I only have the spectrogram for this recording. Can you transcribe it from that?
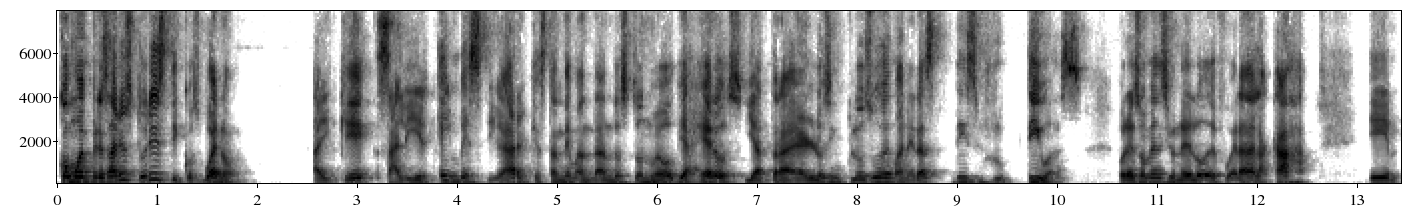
Como empresarios turísticos, bueno, hay que salir e investigar qué están demandando estos nuevos viajeros y atraerlos incluso de maneras disruptivas. Por eso mencioné lo de fuera de la caja. Eh,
